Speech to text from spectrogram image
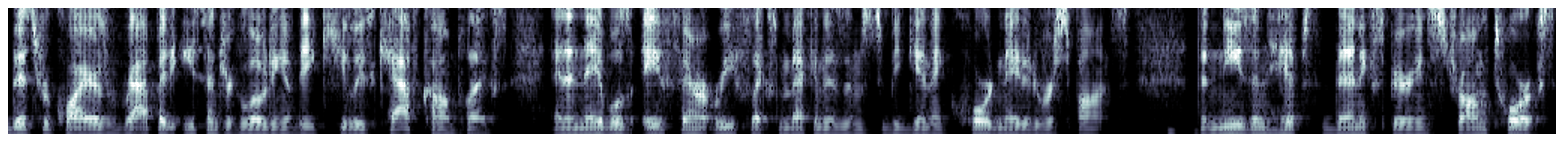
This requires rapid eccentric loading of the Achilles calf complex and enables afferent reflex mechanisms to begin a coordinated response. The knees and hips then experience strong torques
